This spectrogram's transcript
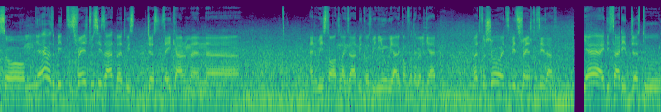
So um, yeah, it was a bit strange to see that, but we just stay calm and uh, and restart like that because we knew we had a comfortable gap. But for sure, it's a bit strange to see that. Yeah, I decided just to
